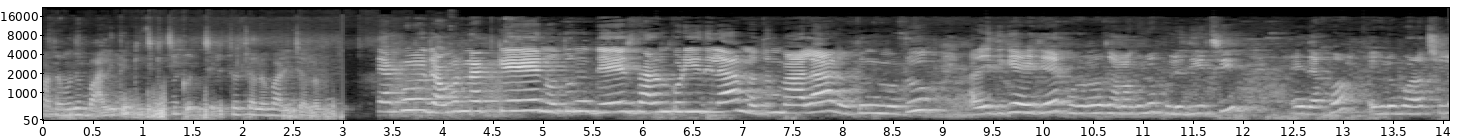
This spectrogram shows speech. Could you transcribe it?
মাথার মধ্যে বালিতে কিচকিচি করছে। তো চলো বাড়ি চলো। দেখো, জগন্নাথকে নতুন ড্রেস ধারণ করিয়ে দিলাম, নতুন মালা, নতুন মুটুক। আর এইদিকে এই যে পুরনো জামাগুলো খুলে দিয়েছি। এই দেখো, এগুলো পরা ছিল।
